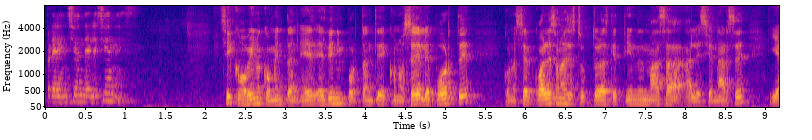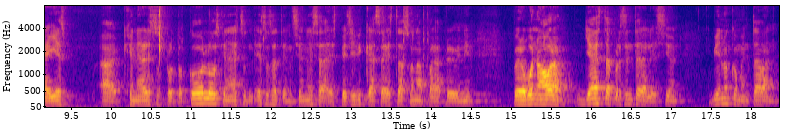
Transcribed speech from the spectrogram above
prevención de lesiones. Sí, como bien lo comentan, es, bien importante conocer el deporte, conocer cuáles son las estructuras que tienden más a, lesionarse y ahí es generar estos protocolos, generar estas atenciones específicas a esta zona para prevenir. Pero bueno, ahora ya está presente la lesión. Bien lo comentaban,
